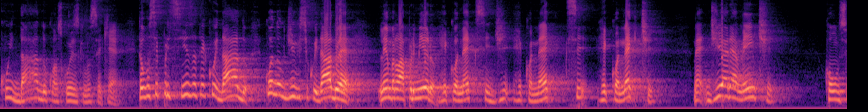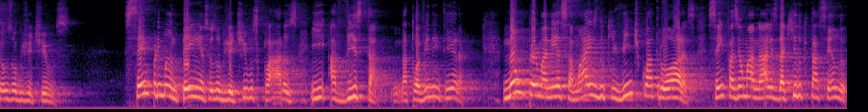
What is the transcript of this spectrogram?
cuidado com as coisas que você quer. Então você precisa ter cuidado. Quando eu digo esse cuidado é, lembra lá primeiro, reconecte, reconecte, reconecte né, diariamente com os seus objetivos. Sempre mantenha seus objetivos claros e à vista na tua vida inteira. Não permaneça mais do que 24 horas sem fazer uma análise daquilo que está sendo,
